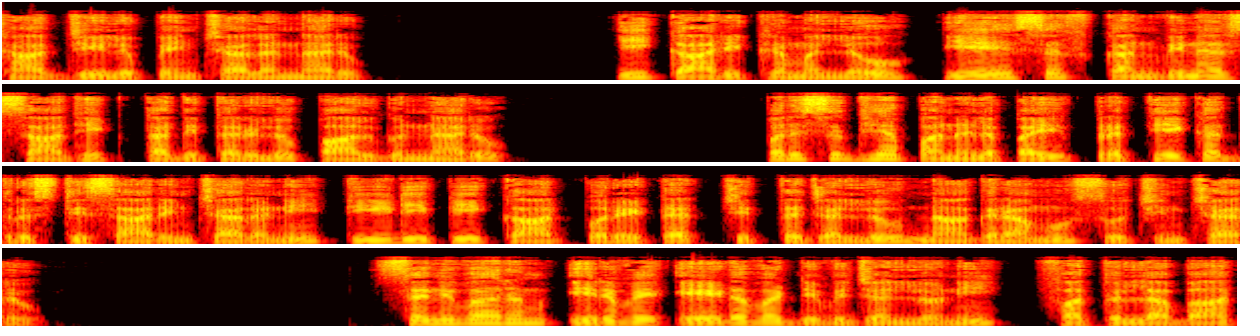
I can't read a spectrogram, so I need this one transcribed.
ఛార్జీలు పెంచాలన్నారు. ఈ కార్యక్రమంలో ఏఎస్ఎఫ్ కన్వీనర్ సాధిక్ తదితరులు పాల్గొన్నారు. పరిశుద్ధ్య పనులపై ప్రత్యేక దృష్టి సారించాలని టీడీపీ కార్పొరేటర్ చిత్తజల్లు నాగరాము సూచించారు. శనివారం ఇరవై ఏడవ డివిజన్లోని ఫతుల్లాబాద్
